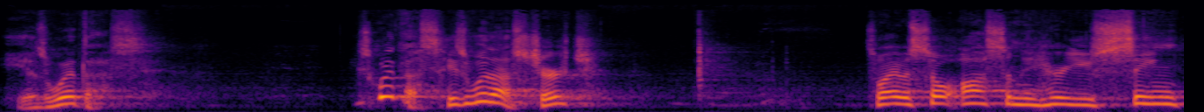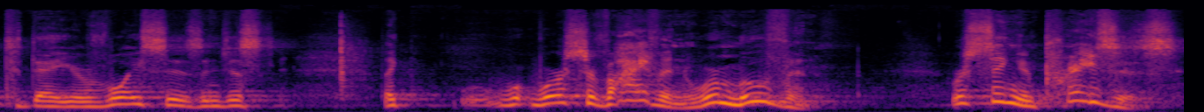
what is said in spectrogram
He is with us. He's with us. He's with us, church. That's why it was so awesome to hear you sing today, your voices, and just like we're surviving, we're moving, we're singing praises.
